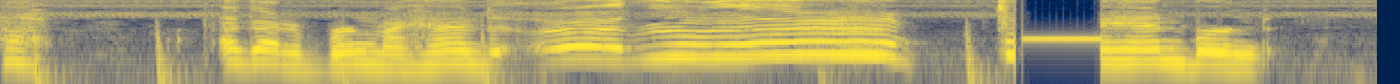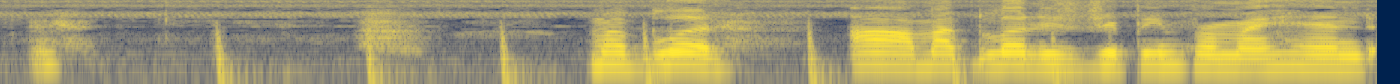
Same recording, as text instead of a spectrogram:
ah! I gotta burn my hand. My hand burned. My blood. Ah, my blood is dripping from my hand.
